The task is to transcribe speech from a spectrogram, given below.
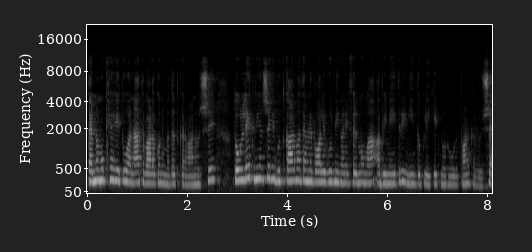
તેમનો મુખ્ય હેતુ અનાથ બાળકોની મદદ કરવાનો છે. તો ઉલ્લેખનીય છે કે ભૂતકાળમાં તેમણે બોલિવૂડની ઘણી ફિલ્મોમાં અભિનેત્રીની ડુપ્લિકેટનો રોલ પણ કર્યો છે.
